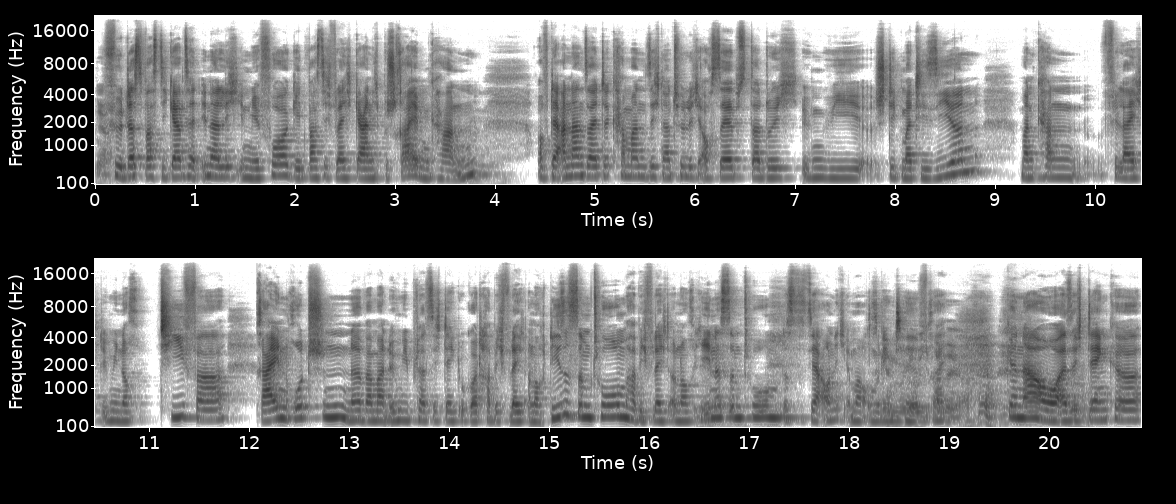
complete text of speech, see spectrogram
ja. für das, was die ganze Zeit innerlich in mir vorgeht, was ich vielleicht gar nicht beschreiben kann. Mhm. Auf der anderen Seite kann man sich natürlich auch selbst dadurch irgendwie stigmatisieren. Man kann vielleicht irgendwie noch tiefer reinrutschen, ne, wenn man irgendwie plötzlich denkt, oh Gott, habe ich vielleicht auch noch dieses Symptom, habe ich vielleicht auch noch jenes Symptom. Das ist ja auch nicht immer unbedingt hilfreich. Alle, ja. Genau, also ich denke,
